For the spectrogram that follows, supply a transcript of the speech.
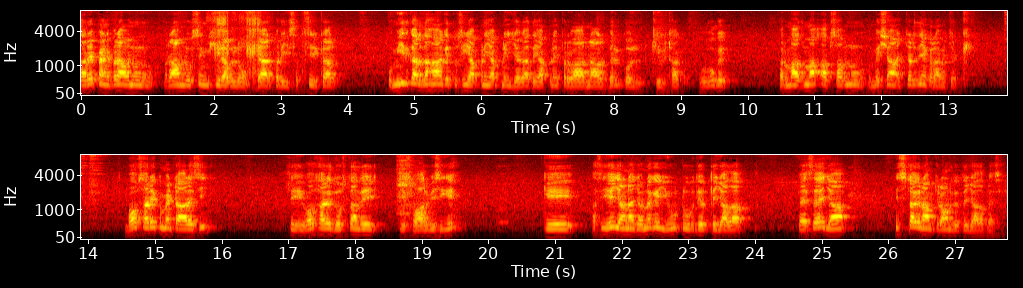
ਸਾਰੇ ਭੈਣ ਭਰਾਵਾਂ ਨੂੰ ਰਾਮਲੋਕ ਸਿੰਘ ਸ਼ੀਰਾ ਵੱਲੋਂ ਪਿਆਰ ਭਰੀ ਸਤਿ ਸ੍ਰੀ ਅਕਾਲ। ਉਮੀਦ ਕਰਦਾ ਹਾਂ ਕਿ ਤੁਸੀਂ ਆਪਣੀ ਆਪਣੀ ਜਗ੍ਹਾ ਤੇ ਆਪਣੇ ਪਰਿਵਾਰ ਨਾਲ ਬਿਲਕੁਲ ਠੀਕ ਠਾਕ ਹੋਵੋਗੇ। ਪਰਮਾਤਮਾ ਆਪ ਸਭ ਨੂੰ ਹਮੇਸ਼ਾ ਚੜ੍ਹਦੀਆਂ ਕਲਾਂ ਵਿੱਚ ਰੱਖੇ। ਬਹੁਤ ਸਾਰੇ ਕਮੈਂਟ ਆ ਰਹੇ ਸੀ ਤੇ ਬਹੁਤ ਸਾਰੇ ਦੋਸਤਾਂ ਦੇ ਇਹ ਸਵਾਲ ਵੀ ਸੀਗੇ ਕਿ ਅਸੀਂ ਇਹ ਜਾਣਨਾ ਚਾਹੁੰਦੇ ਕਿ YouTube ਦੇ ਉੱਤੇ ਜ਼ਿਆਦਾ ਪੈਸਾ ਹੈ ਜਾਂ Instagram ਚਲਾਉਣ ਦੇ ਉੱਤੇ ਜ਼ਿਆਦਾ ਪੈਸਾ ਹੈ?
